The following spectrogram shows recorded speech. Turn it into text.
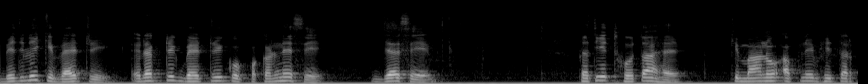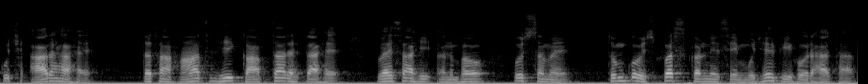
बिजली की बैटरी, इलेक्ट्रिक बैटरी को पकड़ने से जैसे प्रतीत होता है कि मानो अपने भीतर कुछ आ रहा है तथा हाथ भी कांपता रहता है, वैसा ही अनुभव उस समय तुमको स्पर्श करने से मुझे भी हो रहा था।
